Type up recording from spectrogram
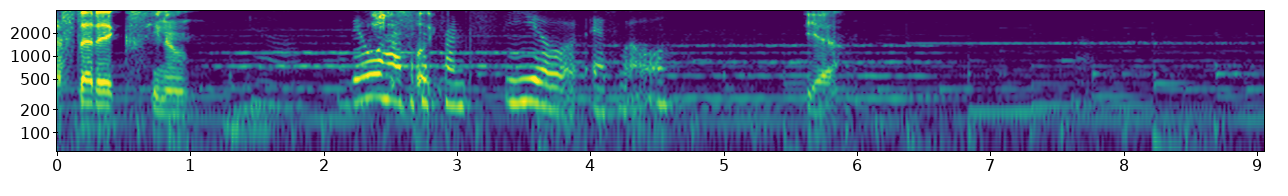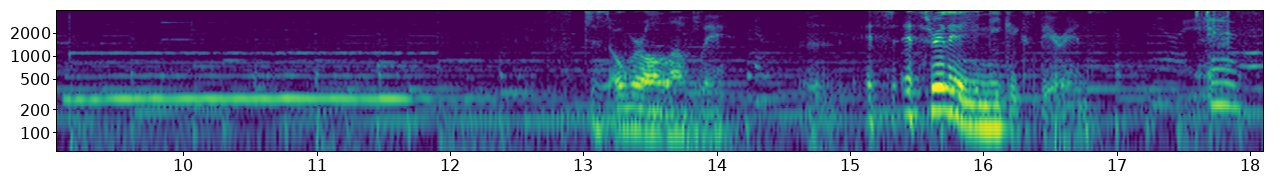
aesthetics. You know, Yeah. And they all have a like- different feel as well. yeah. It's just overall lovely. Yes. It's, uh, it's it's really a unique experience. Yeah, it is.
